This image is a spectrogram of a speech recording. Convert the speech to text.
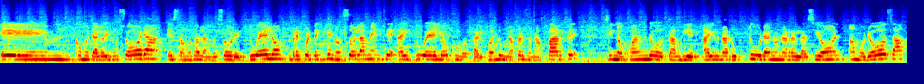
Em, como ya lo dijo Sora, estamos hablando sobre el duelo. Recuerden que no solamente hay duelo como tal cuando una persona parte, sino cuando también hay una ruptura en una relación amorosa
